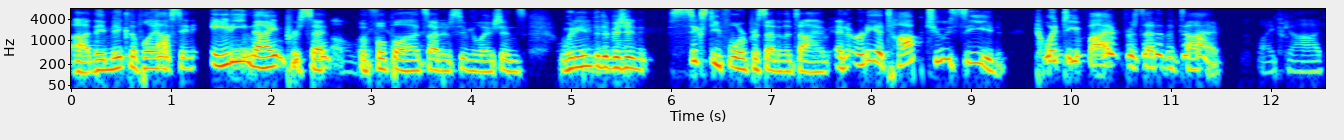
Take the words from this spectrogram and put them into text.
Uh, they make the playoffs in 89% Oh of Football God. Outsiders simulations, winning the division 64% of the time and earning a top two seed 25% of the time. My God.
